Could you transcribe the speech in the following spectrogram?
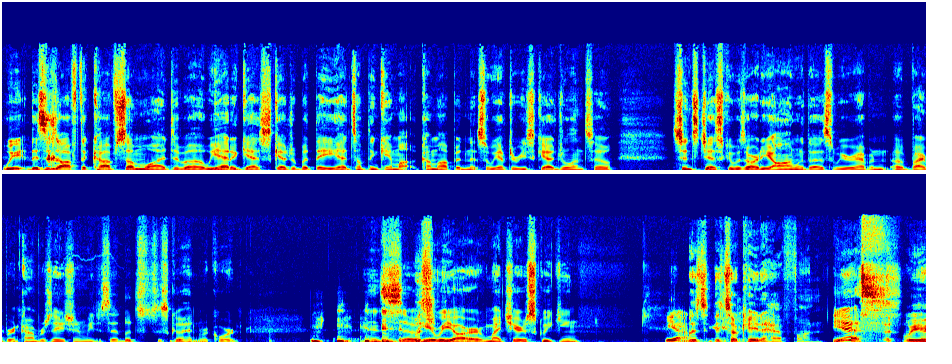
We. This is off the cuff somewhat. Uh, we had a guest scheduled, but they had something came up, come up, and so we have to reschedule. And so, since Jessica was already on with us, we were having a vibrant conversation. We just said, let's just go ahead and record. And so here we are. My chair's squeaking. yeah it's, it's okay to have fun Yes. we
